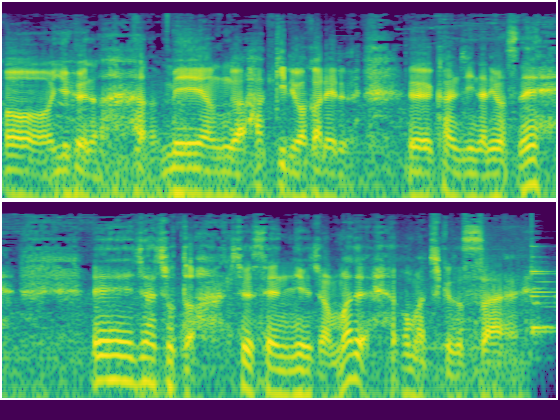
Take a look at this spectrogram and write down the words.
というふうな明暗がはっきり分かれる感じになりますね。えー、じゃあちょっと抽選入場までお待ちください。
